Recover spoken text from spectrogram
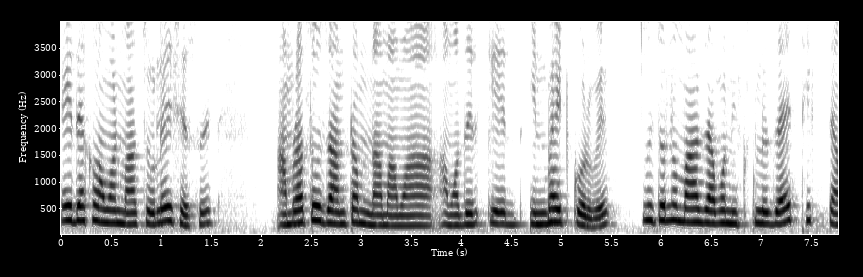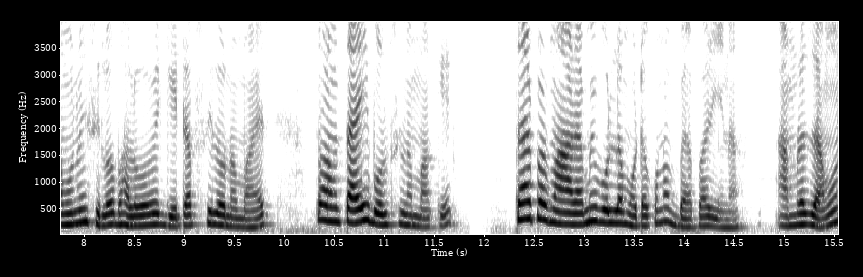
এই দেখো আমার মা চলে এসেছে। আমরা তো জানতাম না মামা আমাদেরকে ইনভাইট করবে। ওই জন্য মা যেমন স্কুলে যায়, ঠিক তেমনই ছিল, ভালোভাবে গেট আপ ছিল না মায়ের। তো আমি তাই বলছিলাম মাকে। তারপর মা আর আমি বললাম, ওটা কোনো ব্যাপারই না। আমরা যেমন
